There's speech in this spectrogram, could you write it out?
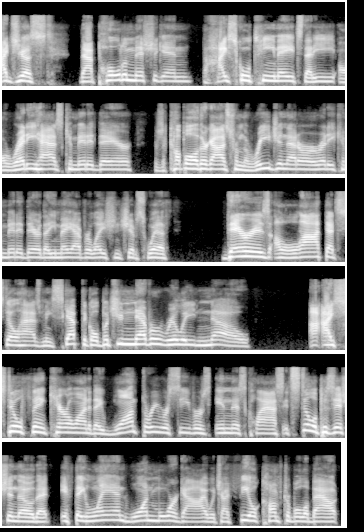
I just, that pull to Michigan, the high school teammates that he already has committed there. There's a couple other guys from the region that are already committed there that he may have relationships with there is a lot that still has me skeptical, but you never really know. I, I still think Carolina, they want three receivers in this class. It's still a position, though, that if they land one more guy, which I feel comfortable about,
